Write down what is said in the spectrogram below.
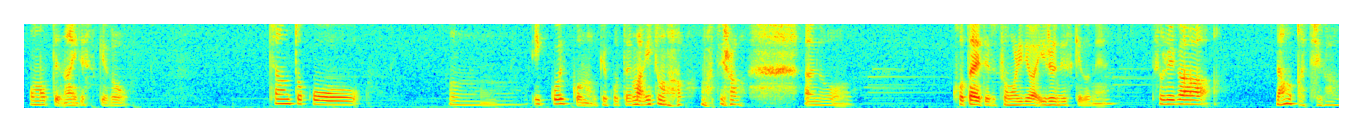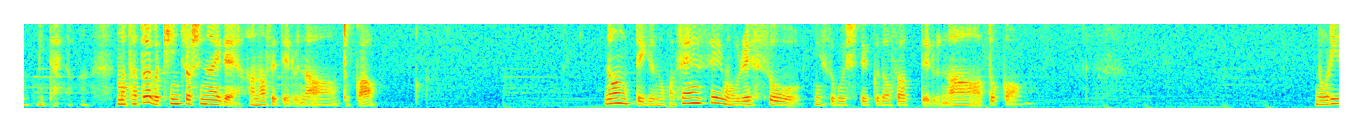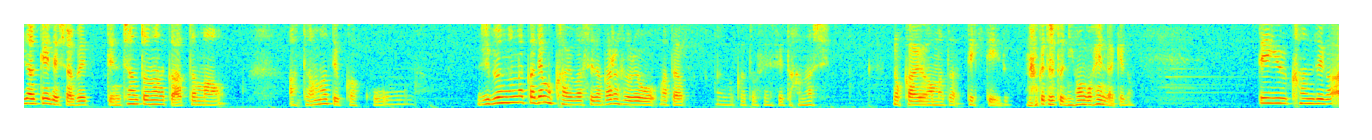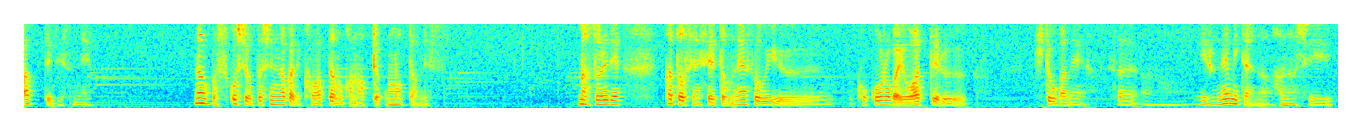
思ってないですけど。ちゃんとこううん一個一個の受け答えまあいつも もちろんあの答えてるつもりではいるんですけどね。それがなんか違うみたいな、まあ、例えば緊張しないで話せてるなとかなんていうのか先生も嬉しそうにすごしてくださってるなとか。ノリだけで喋ってちゃんとなんか頭頭っていうかこう自分の中でも会話しながらそれをまたあの加藤先生と話の会話がまたできている。なんかちょっと日本語変だけど。っていう感じがあってですね。なんか少し私の中で変わったのかなって思ったんです。まあそれで加藤先生ともねそういう心が弱ってる人がねさあのいるねみたいな話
